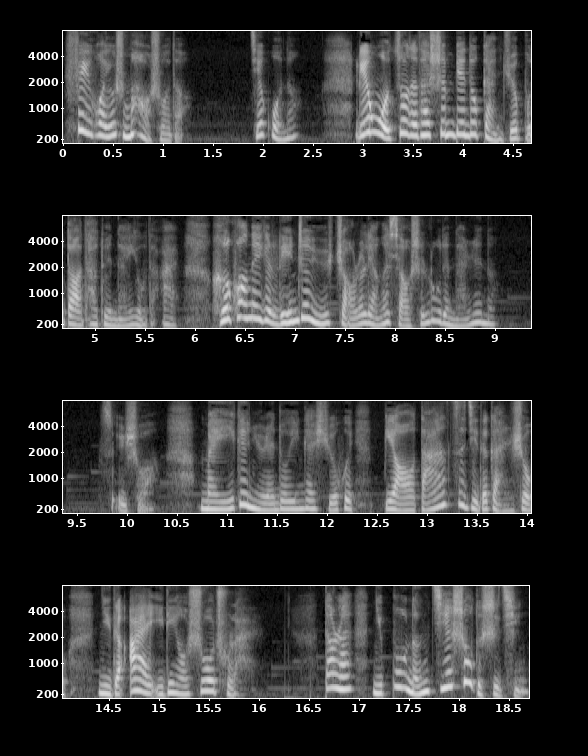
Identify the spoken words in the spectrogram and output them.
废话有什么好说的？结果呢？连我坐在他身边都感觉不到他对男友的爱，何况那个淋着雨找了两个小时路的男人呢？所以说，每一个女人都应该学会表达自己的感受，你的爱一定要说出来。当然，你不能接受的事情，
